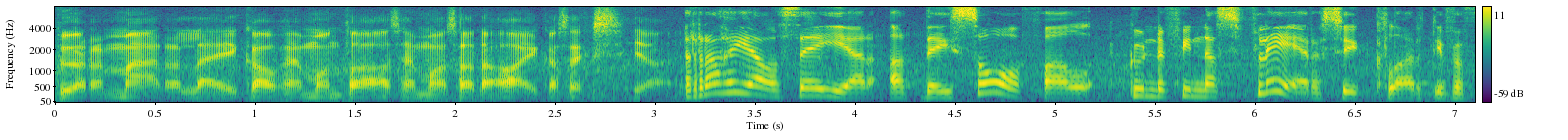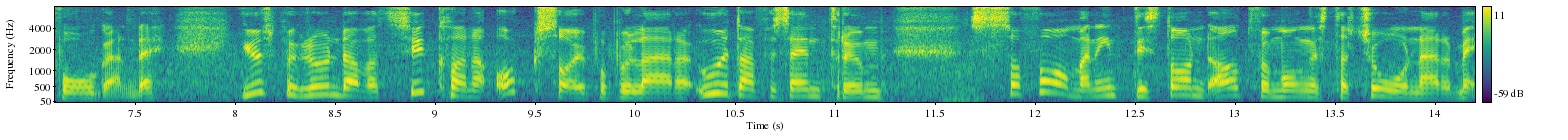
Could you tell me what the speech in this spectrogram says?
pyörän määrällä ei kauhean montaa asemaa saada aikaiseksi. Ja... Rahjal säger att det i så fall kunde finnas fler cyklar till förfogande. Just på grund av att cyklarna också är populära utanför centrum så får man inte till stånd allt för många stationer med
